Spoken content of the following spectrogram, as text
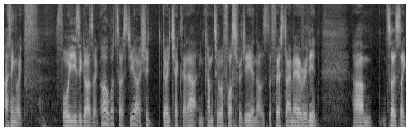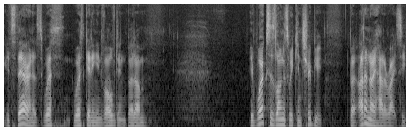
I think like four years ago I was like, oh, what's OSGeo? I should go check that out and come to a FOSS4G, and that was the first time I ever did. Um, so it's like it's there and it's worth worth getting involved in. But um, it works as long as we contribute. But I don't know how to write C++.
